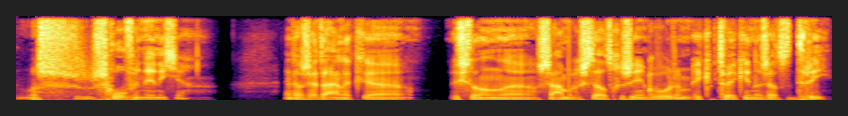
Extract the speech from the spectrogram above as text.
was schoolvriendinnetje. En dat is uiteindelijk. Uh, is dan een uh, samengesteld gezin geworden. Ik heb twee kinderen, zat drie.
